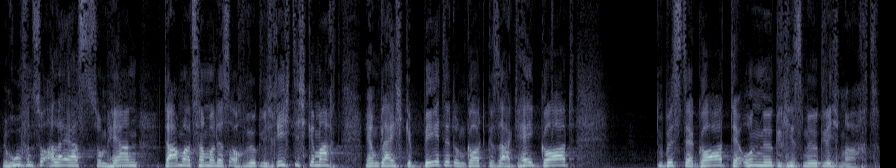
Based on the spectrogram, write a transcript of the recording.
Wir rufen zuallererst zum Herrn. Damals haben wir das auch wirklich richtig gemacht. Wir haben gleich gebetet und Gott gesagt, hey Gott, du bist der Gott, der Unmögliches möglich macht.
